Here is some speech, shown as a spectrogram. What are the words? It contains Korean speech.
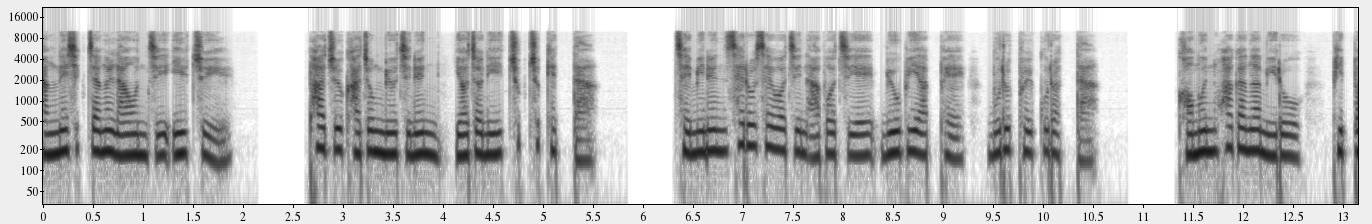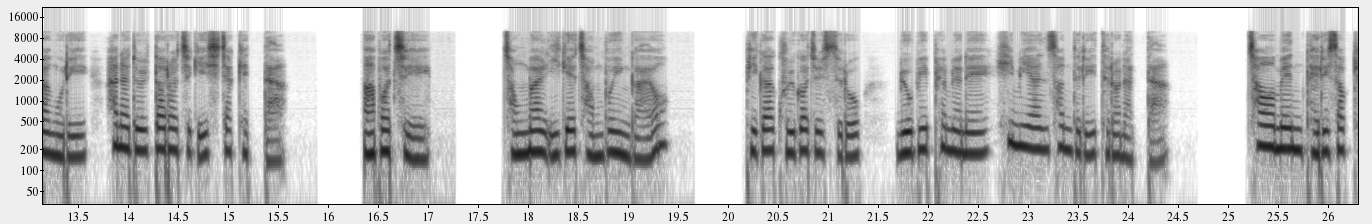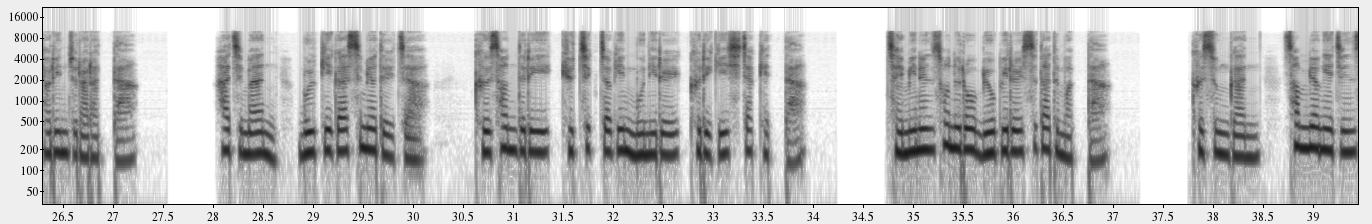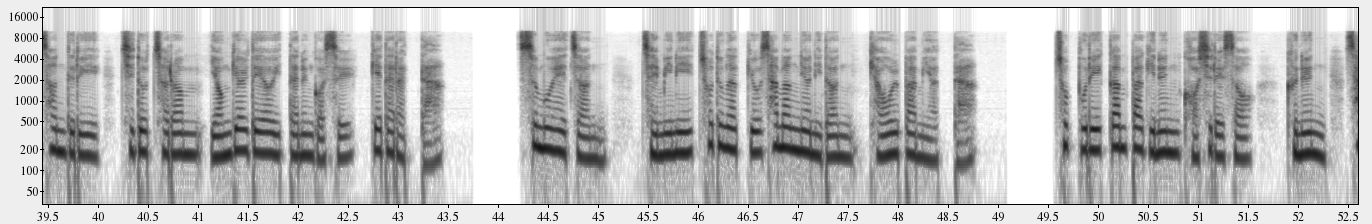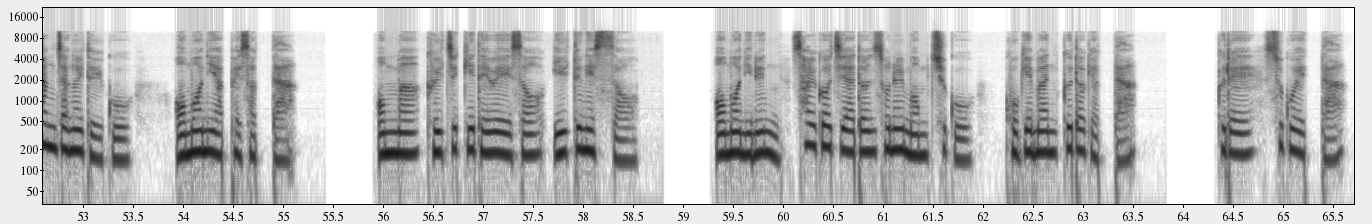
장례식장을 나온 지 일주일. 파주 가족 묘지는 여전히 축축했다. 재미는 새로 세워진 아버지의 묘비 앞에 무릎을 꿇었다. 검은 화강암 위로 빗방울이 하나둘 떨어지기 시작했다. 아버지, 정말 이게 전부인가요? 비가 굵어질수록 묘비 표면에 희미한 선들이 드러났다. 처음엔 대리석 결인 줄 알았다. 하지만 물기가 스며들자 그 선들이 규칙적인 무늬를 그리기 시작했다. 재미는 손으로 묘비를 쓰다듬었다. 그 순간 선명해진 선들이 지도처럼 연결되어 있다는 것을 깨달았다. 스무 해 전 재민이 초등학교 3학년이던 겨울밤이었다. 촛불이 깜빡이는 거실에서 그는 상장을 들고 어머니 앞에 섰다. 엄마 글짓기 대회에서 1등 했어. 어머니는 설거지하던 손을 멈추고 고개만 끄덕였다. 그래, 수고했다.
